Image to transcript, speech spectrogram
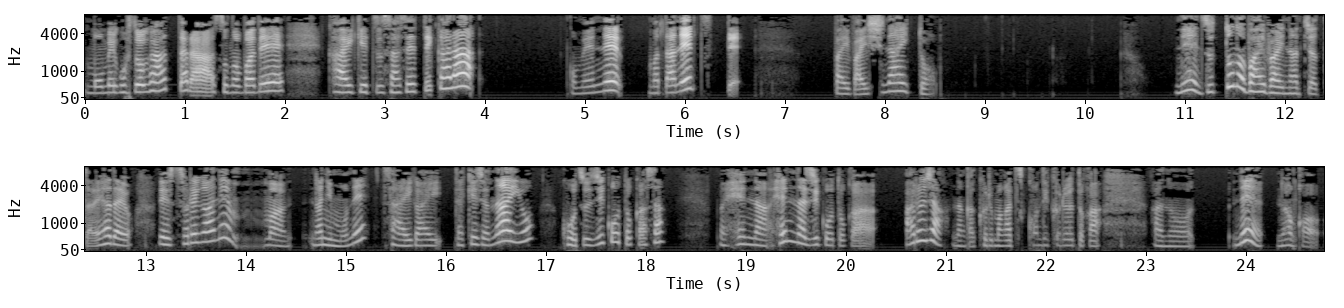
揉め事があったら、その場で解決させてから、ごめんね、またね、つって、バイバイしないと。ねずっとのバイバイになっちゃったら嫌だよ。で、それがね、まあ、何もね、災害だけじゃないよ。交通事故とかさ、まあ、変な、変な事故とか、あるじゃん。なんか車が突っ込んでくるとか、あの、ね、なんか、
